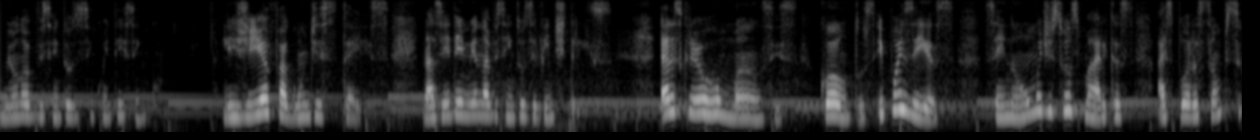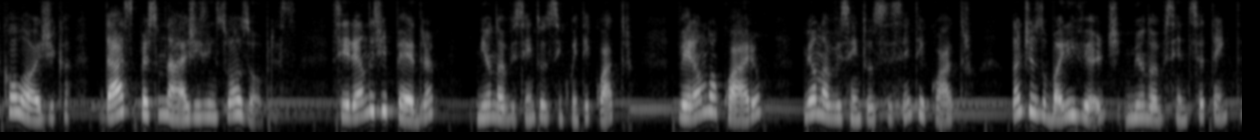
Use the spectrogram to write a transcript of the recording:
1955. Ligia Fagundes Teles, nascida em 1923. Ela escreveu romances, contos e poesias, sendo uma de suas marcas a exploração psicológica das personagens em suas obras. Ciranda de Pedra, 1954, Verão no Aquário, 1964, Antes do Baile Verde, 1970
